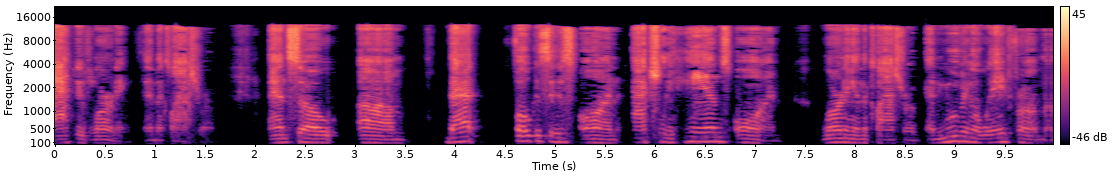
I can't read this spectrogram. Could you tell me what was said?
active learning in the classroom. And so um, that focuses on actually hands-on learning in the classroom and moving away from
